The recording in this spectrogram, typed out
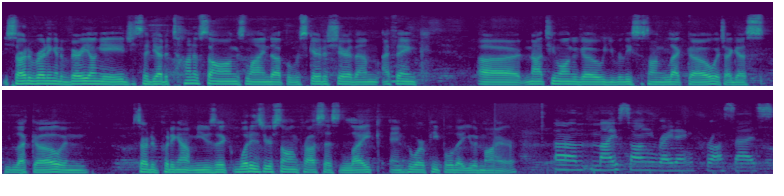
You started writing at a very young age. You said you had a ton of songs lined up, but were scared to share them. I think uh, not too long ago you released a song "Let Go," which I guess you let go and started putting out music. What is your song process like, and who are people that you admire? Um, my songwriting process.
